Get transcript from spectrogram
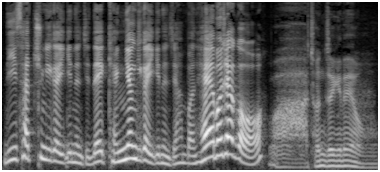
네 사춘기가 이기는지 내 갱년기가 이기는지 한번 해보자고. 와, 전쟁이네요.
